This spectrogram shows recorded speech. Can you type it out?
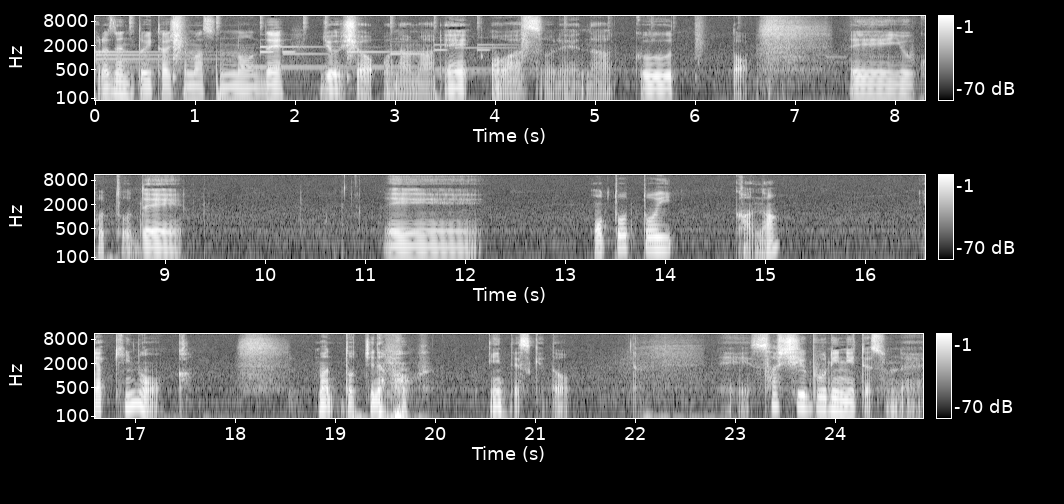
プレゼントいたしますので、住所、お名前、お忘れなくと。えー、いうことで、えー、おとといかな？いや、昨日か。まあ、どっちでもいいんですけど、えー、久しぶりにですね、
